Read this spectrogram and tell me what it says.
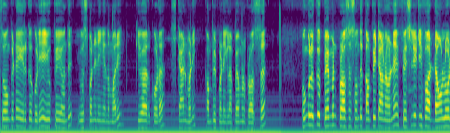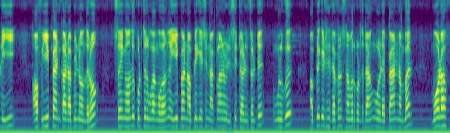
ஸோ உங்ககிட்ட இருக்கக்கூடிய யூபிஐ வந்து யூஸ் பண்ணி நீங்கள் இந்த மாதிரி கியூஆர் கோடை ஸ்கேன் பண்ணி கம்ப்ளீட் பண்ணிக்கலாம் பேமெண்ட் ப்ராசஸை உங்களுக்கு பேமெண்ட் ப்ராசஸ் வந்து கம்ப்ளீட் ஆனவுடனே facility for download e of e PAN card அப்படின்னு வந்துடும் ஸோ இங்கே வந்து கொடுத்துருப்பாங்க பாருங்க இ பேன் அப்ளிகேஷன் அக்லான் ரிசிட் அப்படின்னு சொல்லிட்டு உங்களுக்கு அப்ளிகேஷன் ரெஃபரன்ஸ் நம்பர் கொடுத்துட்டாங்க. உங்களுடைய PAN number mode of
